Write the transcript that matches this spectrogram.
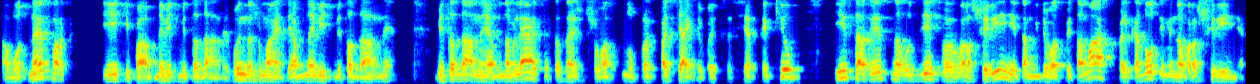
А вот Network и типа обновить метаданные. Вы нажимаете обновить метаданные, метаданные обновляются, это значит, что у вас ну, подтягивается сетка Kilt, и, соответственно, вот здесь в расширении, там, где у вас MetaMask, Polkadot, именно в расширениях,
